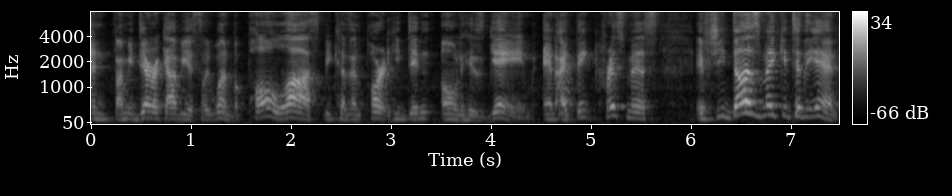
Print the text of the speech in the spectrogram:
And I mean, Derek obviously won, but Paul lost because in part he didn't own his game. And I think Christmas if she does make it to the end,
